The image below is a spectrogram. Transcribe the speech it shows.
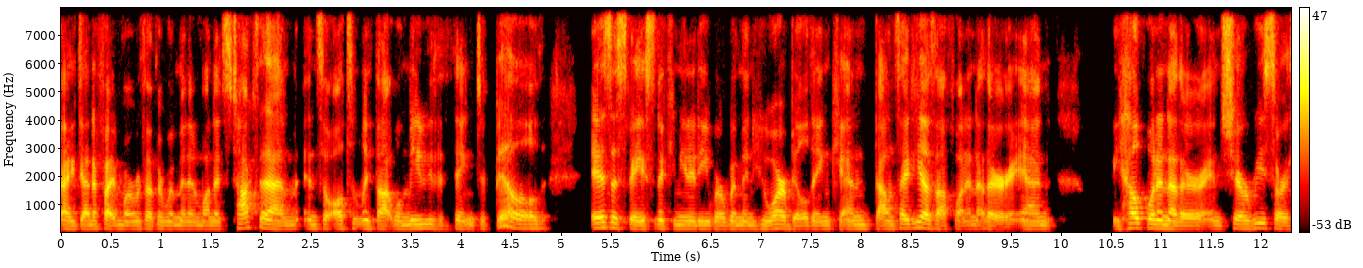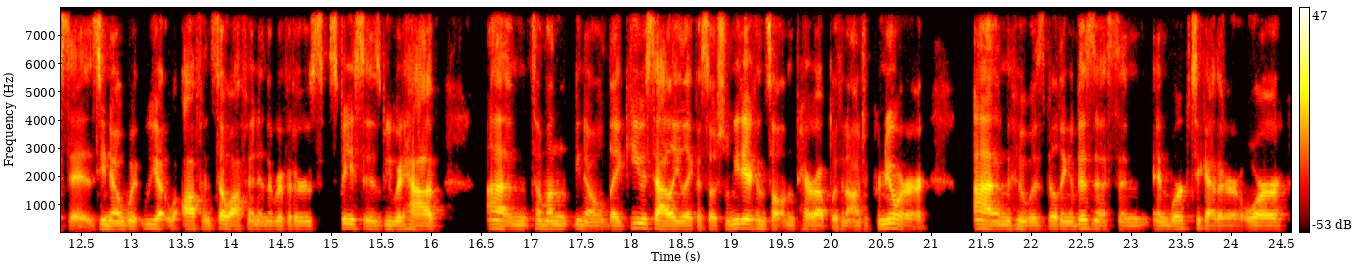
identified more with other women and wanted to talk to them. And so ultimately thought, well, maybe the thing to build is a space in a community where women who are building can bounce ideas off one another and help one another and share resources. You know, we, we, often, so often in the Riveters spaces, we would have um, someone, you know, like you, Sally, like a social media consultant, pair up with an entrepreneur um, who was building a business and and work together, or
